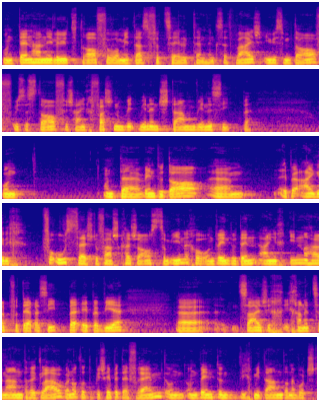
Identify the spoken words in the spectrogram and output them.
Und dann habe ich Leute getroffen, die mir das erzählt haben und gesagt, weißt, in unserem Dorf, unser Dorf ist eigentlich fast nur wie ein Stamm, wie eine Sippe. Und, und äh, wenn du da ähm, eben eigentlich von außen hast du fast keine Chance zum reinkommen. Und wenn du dann eigentlich innerhalb von dieser Sippe eben wie äh, sagst, ich, ich habe jetzt einen anderen Glauben, oder? du bist eben der Fremd und, und wenn du dich mit anderen treffen willst,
